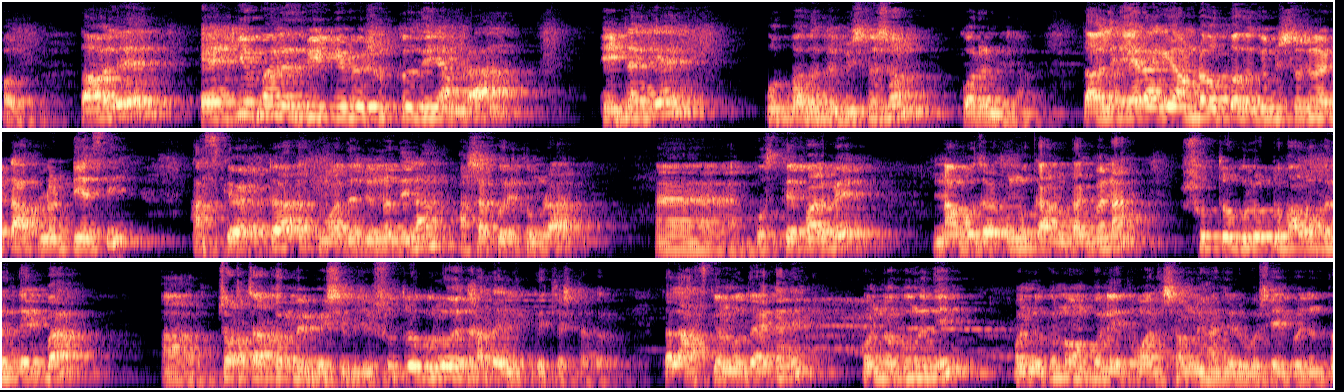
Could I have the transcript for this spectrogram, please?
হলো তাহলে এ কিউব মাইনাস বি কিউবের সূত্র দিয়ে আমরা এইটাকে উৎপাদকে বিশ্লেষণ করে নিলাম। তাহলে এর আগে আমরা উৎপাদকে বিশ্লেষণ একটা আপলোড দিয়েছি। আজকেও একটা তোমাদের জন্য দিলাম। আশা করি তোমরা বুঝতে পারবে। না বোঝার কোনো কারণ থাকবে না। সূত্রগুলো একটু ভালো করে দেখবা আর চর্চা করবে বেশি বেশি। সূত্রগুলো ওই খাতায় লিখতে চেষ্টা করবে তাহলে আজকের মতো এখানে। অন্য কোনো দিন, অন্য কোনো অঙ্ক নিয়ে তোমাদের সামনে হাজির হব। সেই পর্যন্ত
